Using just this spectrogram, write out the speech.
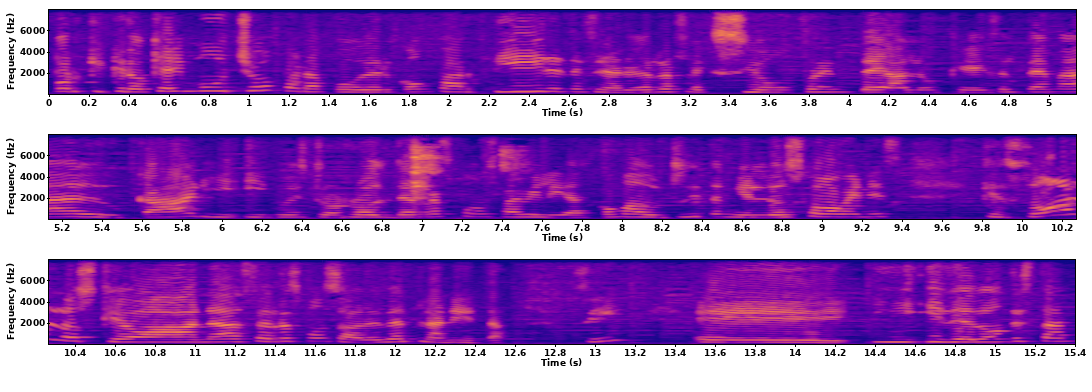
porque creo que hay mucho para poder compartir en escenario de reflexión frente a lo que es el tema de educar y, nuestro rol de responsabilidad como adultos y también los jóvenes que son los que van a ser responsables del planeta, ¿sí? Eh, y, y, de dónde están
